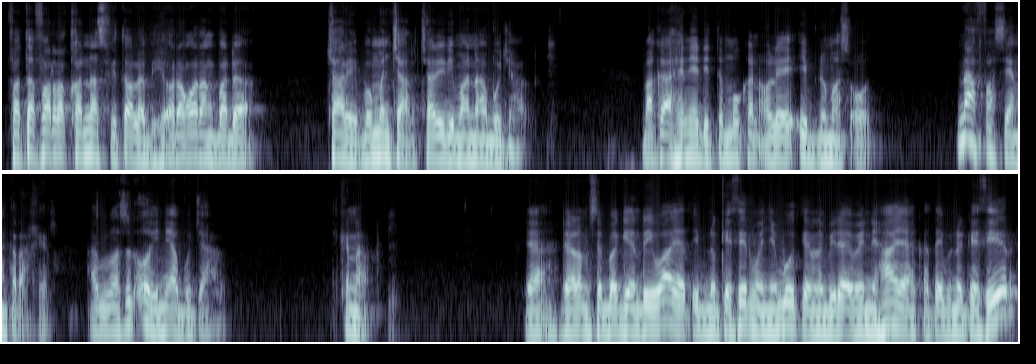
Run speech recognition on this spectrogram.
Fatafarraqan nas. Orang-orang pada cari, memencar, cari di mana Abu Jahal. Maka akhirnya ditemukan oleh Ibnu Mas'ud. Nafas yang terakhir. Abu Mas'ud, oh ini Abu Jahal. Dikenal. Ya, dalam sebagian riwayat Ibnu Katsir menyebutkan lebih dari nihaya kata Ibnu Katsir,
